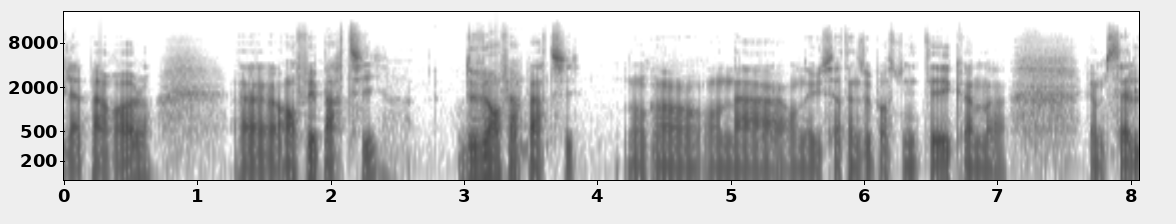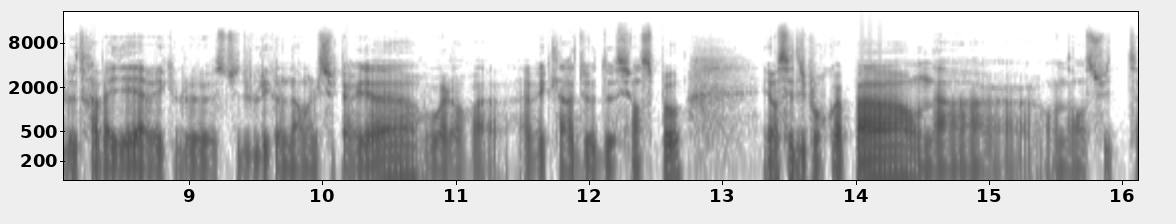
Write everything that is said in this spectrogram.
la parole en fait partie, devait en faire partie. Donc on a, on a eu certaines opportunités comme, euh, comme celle de travailler avec le studio de l'école normale supérieure ou alors euh, avec la radio de Sciences Po. Et on s'est dit pourquoi pas. On a, euh, on a ensuite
